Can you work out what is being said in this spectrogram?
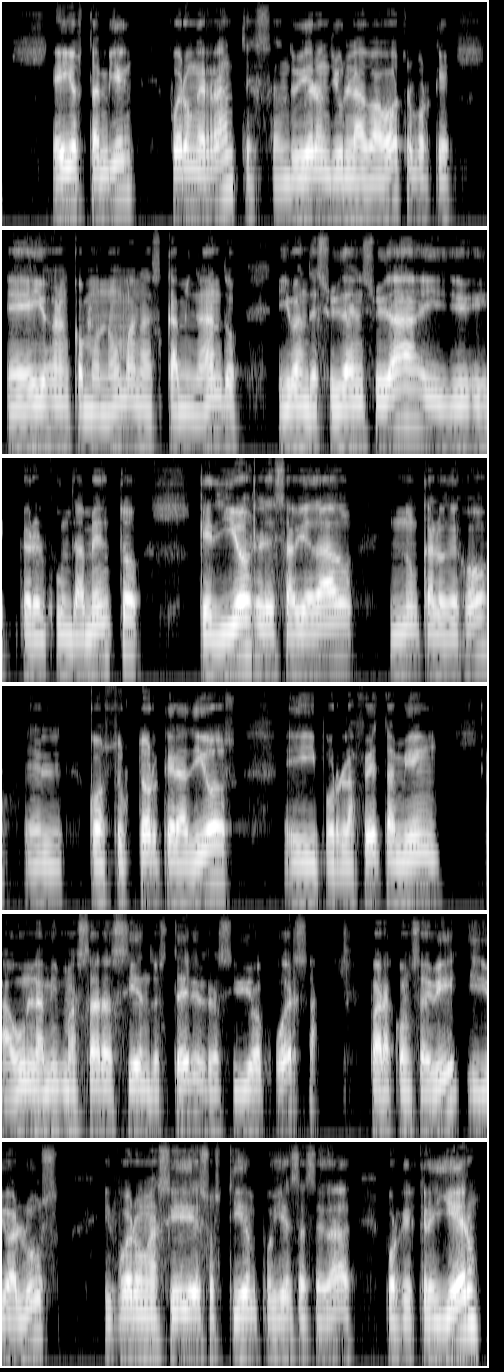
Ellos también fueron errantes, anduvieron de un lado a otro porque eh, ellos eran como nómanas caminando, iban de ciudad en ciudad, y, pero el fundamento que Dios les había dado nunca lo dejó, el constructor que era Dios, y por la fe también, aún la misma Sara siendo estéril, recibió fuerza para concebir y dio a luz y fueron así esos tiempos y esas edades, porque creyeron,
